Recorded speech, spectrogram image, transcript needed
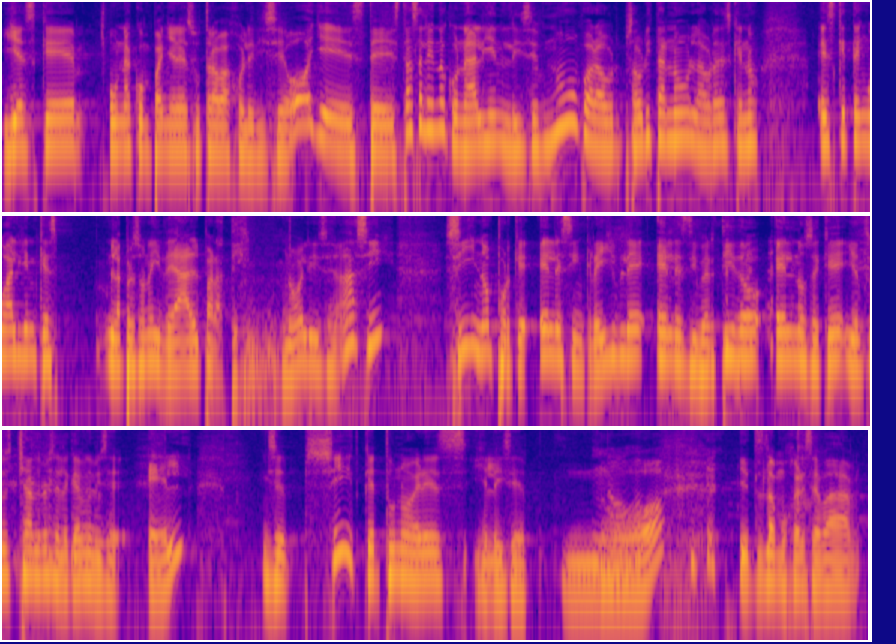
Y es que una compañera de su trabajo le dice, oye, este, ¿estás saliendo con alguien? Le dice, no, para, pues ahorita no, la verdad es que no. Es que tengo a alguien que es la persona ideal para ti. ¿No? Él dice, ah, sí. Sí, no, porque él es increíble, él es divertido, él no sé qué. Y entonces Chandler se le cae y le dice, ¿él? Dice, sí, que tú no eres. Y él le dice, no. Y entonces la mujer se va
